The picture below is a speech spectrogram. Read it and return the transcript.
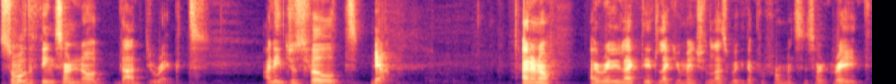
some of the things are not that direct. And it just felt Yeah. I don't know i really liked it like you mentioned last week the performances are great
